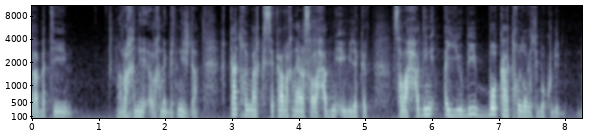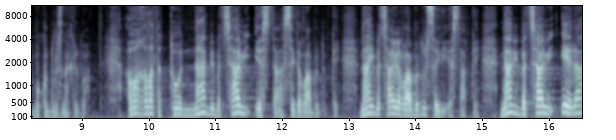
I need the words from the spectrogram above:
بابەتی ڕخنی ڕخنەگرتنیشدا کات خۆی مارکسیەکان ڕخنای لە سەڵاحدنی ئەوی دەکرد سەڵاحدین ئەیوبی بۆ کات خۆی دەوڵەتی بۆ کوردی بۆ کورد دروست نەکردووە ئەوە غڵەتە تۆ نابێ بە چاوی ئێستا سری ڕابردوو بکەیت ناوی بە چاوی ڕابردوو سەیری ئێستا بکەیت ناوی بە چاوی ئێرە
